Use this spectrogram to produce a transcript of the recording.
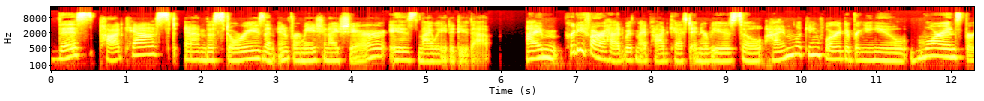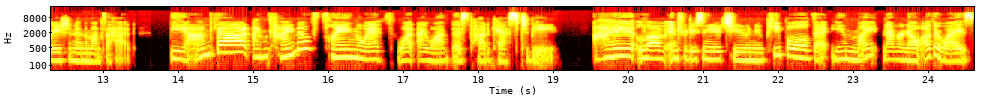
This podcast and the stories and information I share is my way to do that. I'm pretty far ahead with my podcast interviews, so I'm looking forward to bringing you more inspiration in the months ahead. Beyond that, I'm kind of playing with what I want this podcast to be. I love introducing you to new people that you might never know otherwise,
